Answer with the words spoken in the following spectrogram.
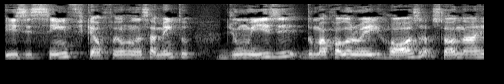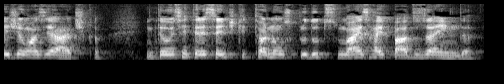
Easy Synth, que é, foi um lançamento de um Easy de uma colorway rosa só na região asiática. Então isso é interessante que torna os produtos mais hypados ainda.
